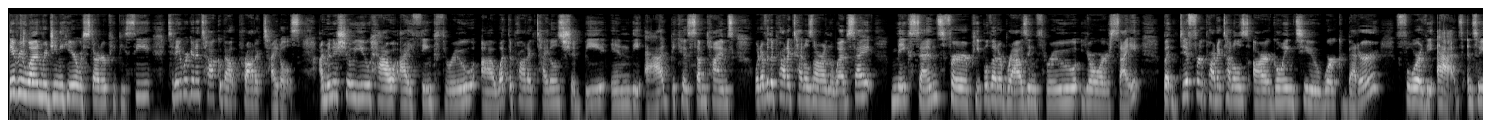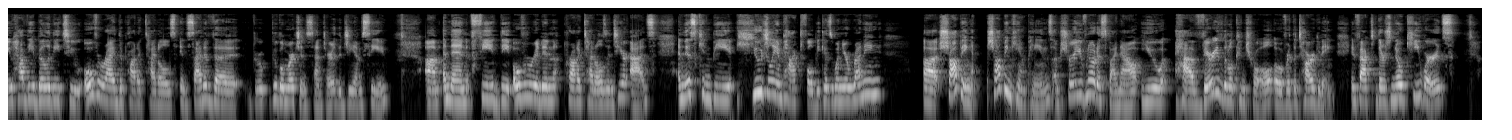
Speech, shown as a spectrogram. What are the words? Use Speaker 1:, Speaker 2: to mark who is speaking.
Speaker 1: Hey everyone, Regina here with Starter PPC. Today we're going to talk about product titles. I'm going to show you how I think through uh, what the product titles should be in the ad because sometimes whatever the product titles are on the website makes sense for people that are browsing through your site, but different product titles are going to work better for the ads. And so you have the ability to override the product titles inside of the Google Merchant Center, the GMC um, and then feed the overridden product titles into your ads. And this can be hugely impactful because when you're running uh, shopping shopping campaigns, I'm sure you've noticed by now, you have very little control over the targeting. In fact, there's no keywords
